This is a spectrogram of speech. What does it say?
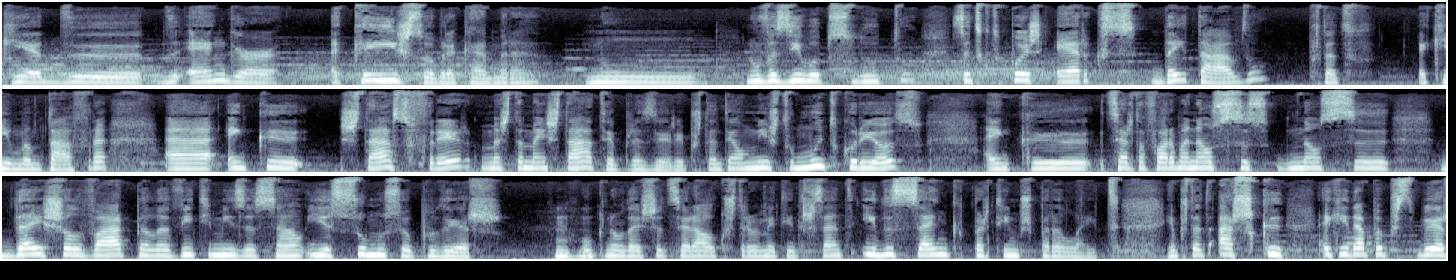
que é de, de Anger a cair sobre a câmara num, num vazio absoluto, sendo que depois ergue-se deitado, portanto, aqui uma metáfora, uh, em que está a sofrer, mas também está a ter prazer. E, portanto, é um misto muito curioso em que, de certa forma, não se, não se deixa levar pela vitimização e assume o seu poder Uhum. o que não deixa de ser algo extremamente interessante, e de sangue partimos para leite. E, portanto, acho que aqui dá para perceber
